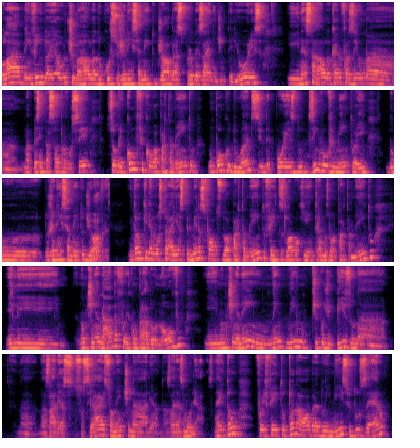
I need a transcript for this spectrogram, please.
Olá, bem-vindo aí à última aula do curso Gerenciamento de Obras para o Design de Interiores. E nessa aula eu quero fazer uma, uma apresentação para você sobre como ficou o apartamento, um pouco do antes e o depois, do desenvolvimento aí do, do gerenciamento de obras. Então eu queria mostrar aí as primeiras fotos do apartamento, feitas logo que entramos no apartamento. Ele não tinha nada, foi comprado novo, e não tinha nem, nem nenhum tipo de piso na, na, nas áreas sociais, somente na área, nas áreas molhadas. Né? Então foi feito toda a obra do início, do zero,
